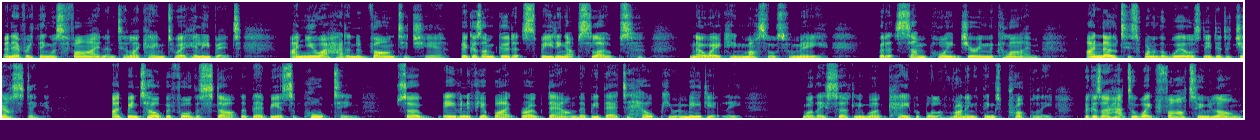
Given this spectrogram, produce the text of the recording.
and everything was fine until I came to a hilly bit. I knew I had an advantage here because I'm good at speeding up slopes. no aching muscles for me. But at some point during the climb, I noticed one of the wheels needed adjusting. I'd been told before the start that there'd be a support team, so even if your bike broke down, they'd be there to help you immediately. Well, they certainly weren't capable of running things properly because I had to wait far too long,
